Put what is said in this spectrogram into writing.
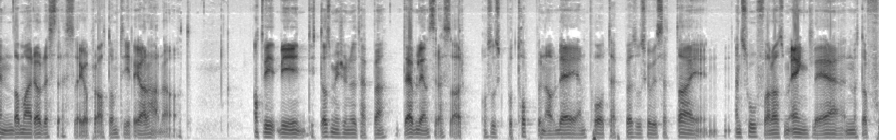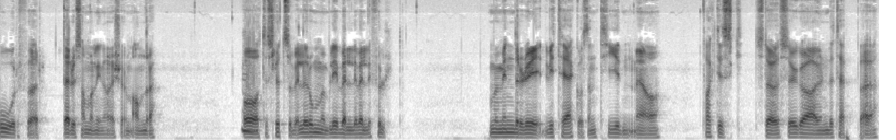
enda mer av det stresset jeg har prata om tidligere her. Da, at at vi, vi dytter så mye under teppet, det blir en stresser. Og så på toppen av det igjen, på teppet, så skal vi sette en sofa da, som egentlig er en metafor for det du sammenligner deg sjøl med andre. Og til slutt så vil rommet bli veldig, veldig fullt. Og med mindre vi, vi tar oss den tiden med å faktisk støvsuge under teppet,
